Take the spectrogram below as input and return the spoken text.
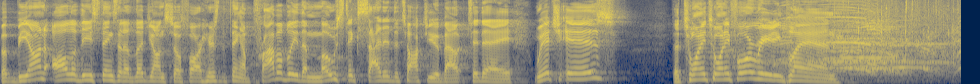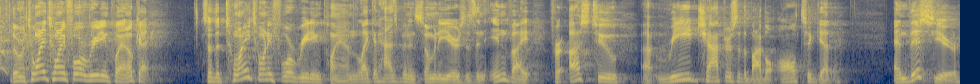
But beyond all of these things that I've led you on so far, here's the thing I'm probably the most excited to talk to you about today, which is the 2024 reading plan. The 2024 reading plan. Okay. So, the 2024 reading plan, like it has been in so many years, is an invite for us to uh, read chapters of the Bible all together. And this year,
